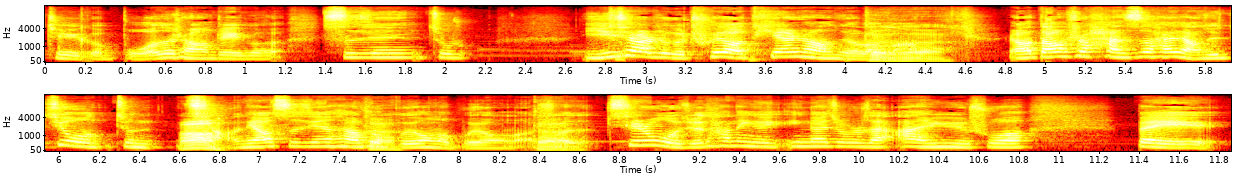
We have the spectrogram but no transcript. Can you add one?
这个脖子上这个丝巾就是一下就给吹到天上去了嘛。对对，然后当时汉斯还想去救，就啊抢那条丝巾，他说不用了，不用了。说其实我觉得他那个应该就是在暗喻说被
